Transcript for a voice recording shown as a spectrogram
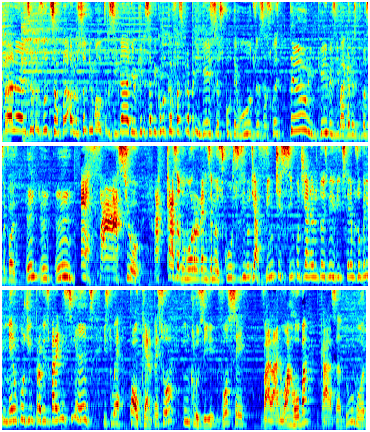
Balas, eu não sou de São Paulo, sou de uma outra cidade. Eu queria saber como que eu faço pra aprender seus conteúdos, essas coisas tão incríveis e bacanas que você faz. Hein, hein, hein? É fácil! A Casa do Humor organiza meus cursos e no dia 25 de janeiro de 2020 teremos o primeiro curso de improviso para iniciantes. Isto é, qualquer pessoa, inclusive você. Vai lá no arroba Casa do Humor.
